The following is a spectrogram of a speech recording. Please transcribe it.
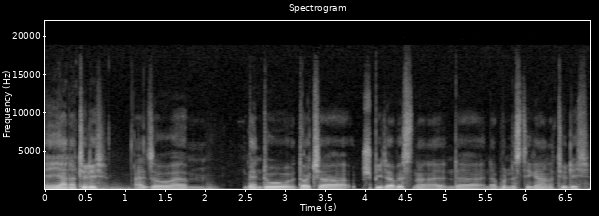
Ja, natürlich. Also ähm, wenn du deutscher Spieler bist in der, in der Bundesliga, natürlich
